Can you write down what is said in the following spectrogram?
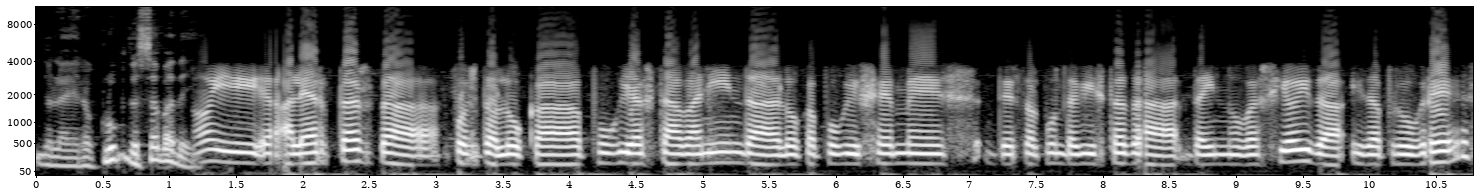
de l'Aeroclub de Sabadell. no? i alertes de, pues, de lo que pugui estar venint, de lo que pugui ser més des del punt de vista de- d'innovació i, de, i de progrés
